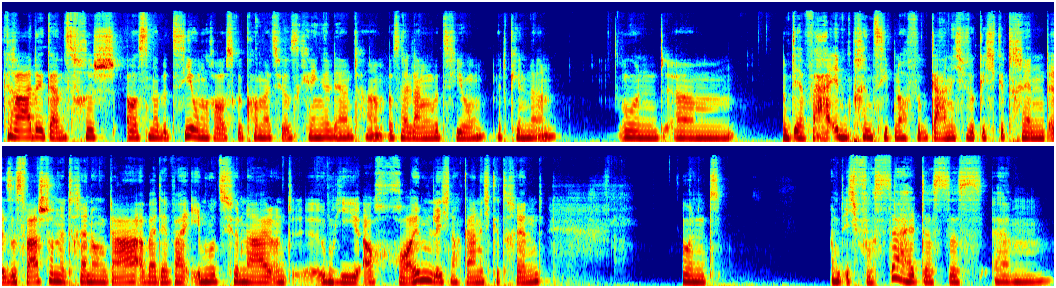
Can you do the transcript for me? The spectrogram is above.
gerade ganz frisch aus einer Beziehung rausgekommen, als wir uns kennengelernt haben, aus einer langen Beziehung mit Kindern. Und, ähm, und der war im Prinzip noch gar nicht wirklich getrennt. Also es war schon eine Trennung da, aber der war emotional und irgendwie auch räumlich noch gar nicht getrennt. Und, und ich wusste halt, dass das, ähm,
